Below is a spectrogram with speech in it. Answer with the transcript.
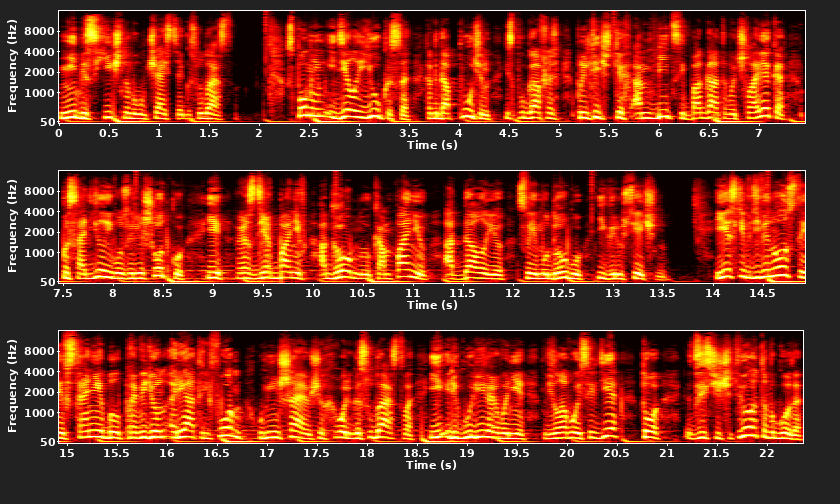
не без хищного участия государства. Вспомним и дело ЮКОСа, когда Путин, испугавшись политических амбиций богатого человека, посадил его за решетку и, раздербанив огромную компанию, отдал ее своему другу Игорю Сечину. Если в 90-е в стране был проведен ряд реформ, уменьшающих роль государства и регулирование в деловой среде, то с 2004 года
